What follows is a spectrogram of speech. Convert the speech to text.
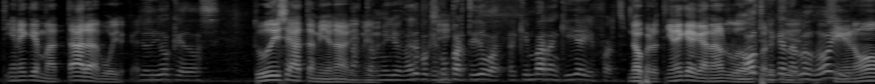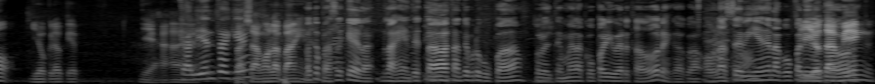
tiene que matar a Boyacá. Yo digo que dos. Tú dices hasta Millonarios. Hasta me- millonario porque Sí. es un partido aquí en Barranquilla y es fuerte. No, pero tiene que ganar los No, dos tiene que ganar los dos Si y- no, yo creo que ya ¿Calienta quién? pasamos la página. Lo que pasa es que la, la gente está bastante preocupada por el tema de la Copa Libertadores. Ahora se viene la Copa Y yo Libertadores. también,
